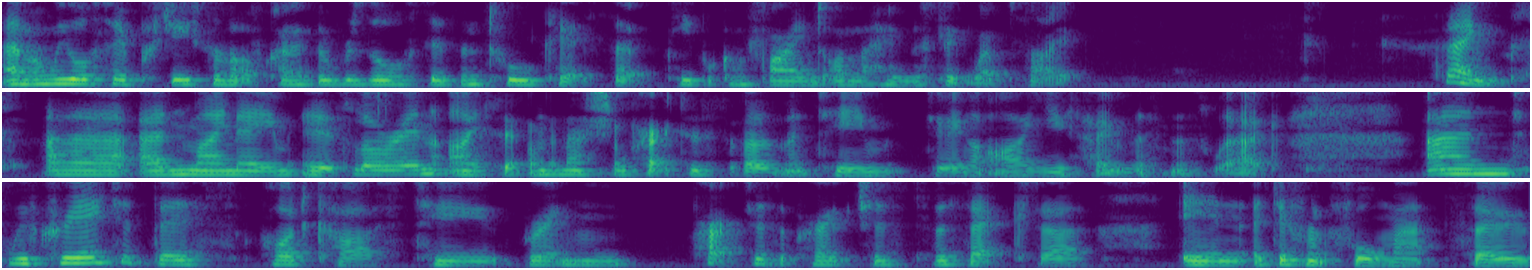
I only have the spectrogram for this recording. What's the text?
um, and we also produce a lot of kind of the resources and toolkits that people can find on the Homeless Link website. Thanks. Uh, and my name is Lauren. I sit on the National Practice Development team doing our youth homelessness work. And we've created this podcast to bring practice approaches to the sector in a different format. So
